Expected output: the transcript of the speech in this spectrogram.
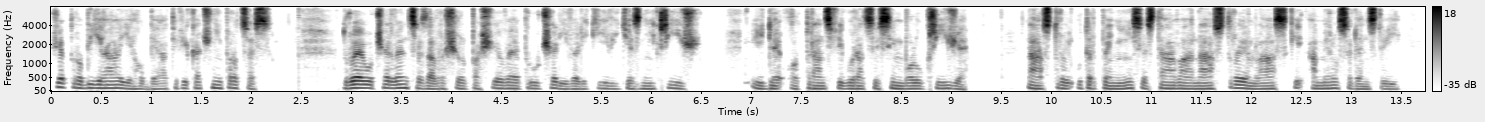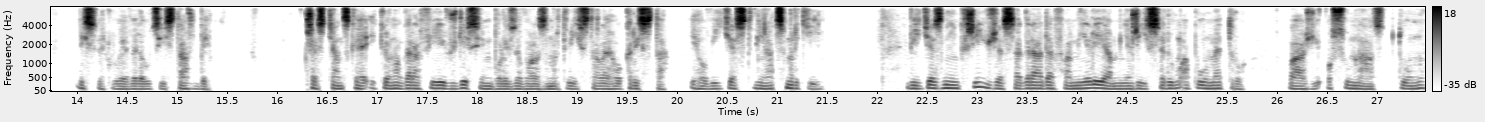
že probíhá jeho beatifikační proces. 2. července završil pašiové průčelí veliký vítězný kříž. Jde o transfiguraci symbolu kříže. Nástroj utrpení se stává nástrojem lásky a milosedenství, vysvětluje vedoucí stavby. V křesťanské ikonografii vždy symbolizoval zmrtvých stalého Krista, jeho vítězství nad smrtí. Vítězný kříž že Sagrada Familia měří 7,5 metru, váží 18 tun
